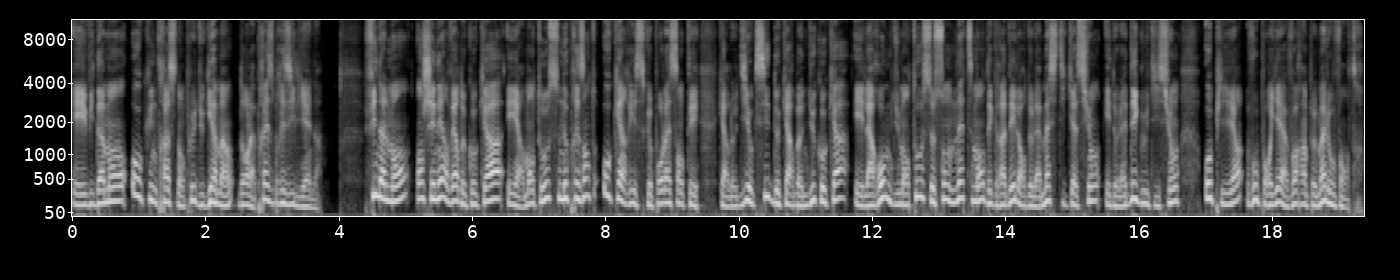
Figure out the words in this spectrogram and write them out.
et évidemment, aucune trace non plus du gamin dans la presse brésilienne. Finalement, enchaîner un verre de coca et un mentos ne présente aucun risque pour la santé, car le dioxyde de carbone du coca et l'arôme du mentos se sont nettement dégradés lors de la mastication et de la déglutition. Au pire, vous pourriez avoir un peu mal au ventre.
